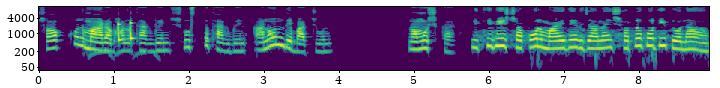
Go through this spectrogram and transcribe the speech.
সকল মারা ভালো থাকবেন, সুস্থ থাকবেন, আনন্দে বাঁচুন। নমস্কার। পৃথিবীর সকল মায়েদের জানাই শতকোটি প্রণাম।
